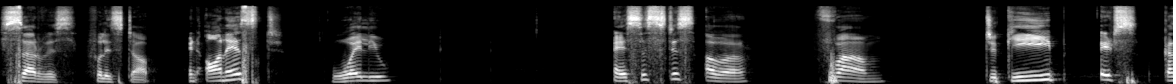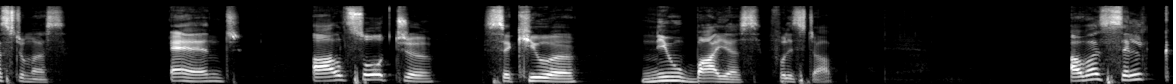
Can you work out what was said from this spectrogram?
service. Full stop. An honest value assists our firm to keep its customers and also to secure new buyers full stop. Our silk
